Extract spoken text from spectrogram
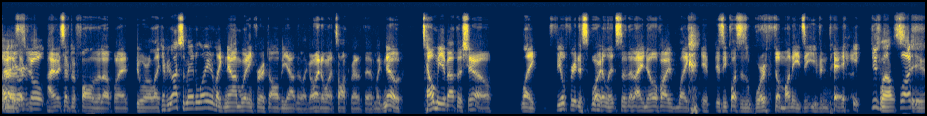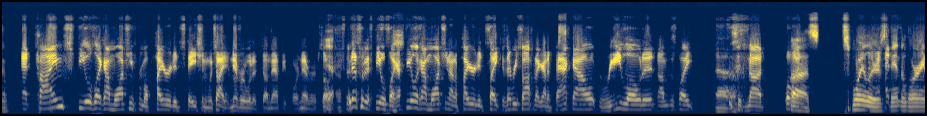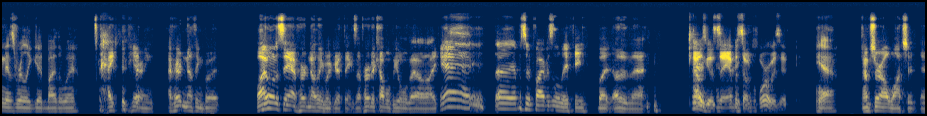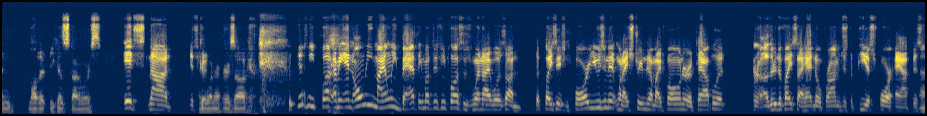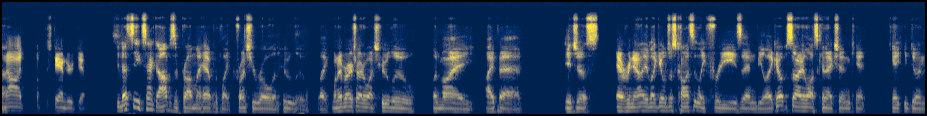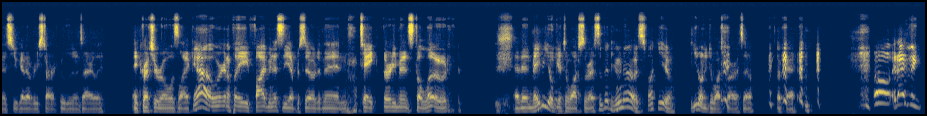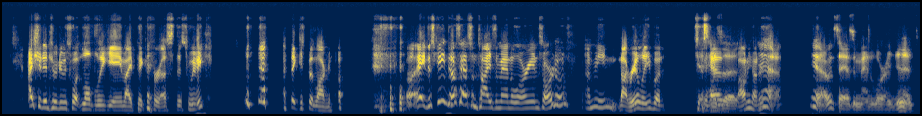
I, Uh, always there have to, I always have to follow that up when I do. Or like, have you watched The Mandalorian? I'm like, no, I'm waiting for it to all be out. And they're like, oh, I don't want to talk about it. Then I'm like, no, tell me about the show. Like, feel free to spoil it so that I know if I'm like if Disney Plus is worth the money to even pay. Disney Well, Plus Stu. at times feels like I'm watching from a pirated station, which I never would have done that before, never. So Yeah. but that's what it feels like. I feel like I'm watching on a pirated site because every so often I got to back out, reload it. I'm just like, Uh, this is not. But Uh, s- spoilers. Mandalorian is really good, by the way. I keep hearing. I've heard nothing but. Well, I want to say I've heard nothing but good things. I've heard a couple people that are like, "Yeah, uh, episode five is a little iffy," but other than that, I was gonna say episode four was iffy. Yeah. I'm sure I'll watch it and love it because Star Wars it's not. It's and good. Werner Herzog. Disney Plus. I mean, and only my only bad thing about Disney Plus is when I was on the PlayStation 4 using it. When I streamed it on my phone or a tablet or other device, I had no problem. Just the PS4 app is Ah. not up to standard yet. See, that's the exact opposite problem I have with like Crunchyroll and Hulu. Like whenever I try to watch Hulu on my iPad, it just every now like it'll just constantly freeze and be like, "Oh, sorry, lost connection. Can't can't keep doing this. You got to restart Hulu entirely." And Crunchyroll was like, "Oh, we're gonna play five minutes of the episode and then take thirty minutes to load, and then maybe you'll get to watch the rest of it. Who knows? Fuck you. You don't need to watch Naruto. It's okay." Oh, and I think I should introduce what lovely game I picked for us this week. I think it's been long enough. Well, hey, this game does have some ties to Mandalorian, sort of. I mean, not really, but Just has has a- bounty hunters. Yeah, yeah, I would say it has a Mandalorian in it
